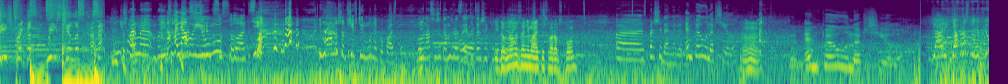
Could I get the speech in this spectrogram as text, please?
These triggers, we killers. Sit Тепер ми боїмося, що нас в і тюрму... солодкий. І головне, щоб ще в тюрму не попасти. Бо у нас вже там грозили. тут вже И давно кримінальні. занимаетесь воровством? Е, з перший день, мабуть. НПУ навчило. Ага. Я, я просто люблю,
